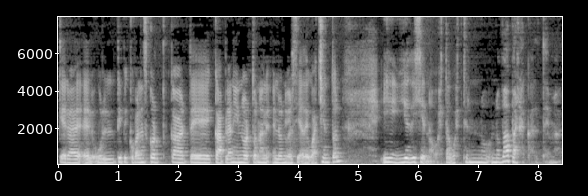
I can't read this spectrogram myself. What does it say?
que era el, el típico Balance Scorecard de Kaplan y Norton en la Universidad de Washington. Y yo dije, no, esta cuestión no, no va para acá el tema.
